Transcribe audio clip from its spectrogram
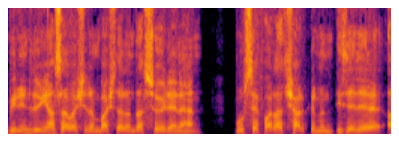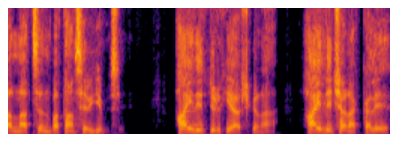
Birinci Dünya Savaşı'nın başlarında söylenen bu sefarat şarkının dizelere anlatsın vatan sevgimizi. Haydi Türkiye aşkına, haydi Çanakkale'ye.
